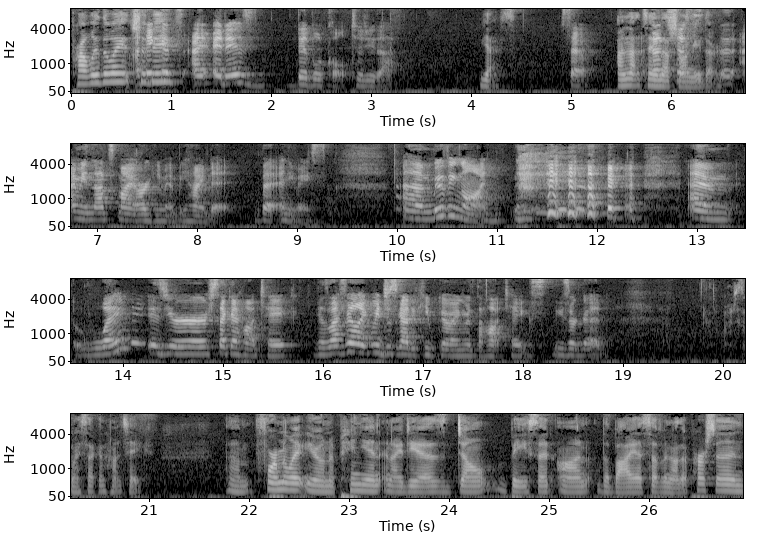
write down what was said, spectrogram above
probably the way it I should think be. it's I, it is biblical to do that. yes, So I'm not saying that's, wrong just- either. I mean, that's my argument behind it. But anyways, um, moving on. um, what is your second hot take? Because I feel like we just got to keep going with the hot takes. These are good. Which is my second hot take. Um, formulate your own opinion and ideas. Don't base it on the bias of another person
